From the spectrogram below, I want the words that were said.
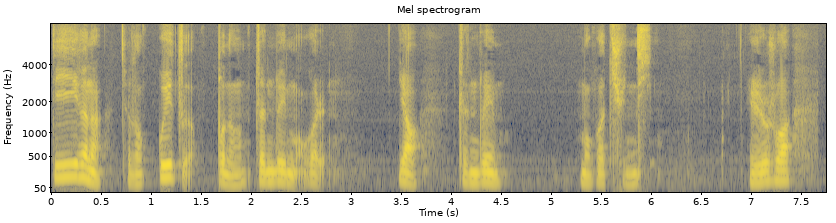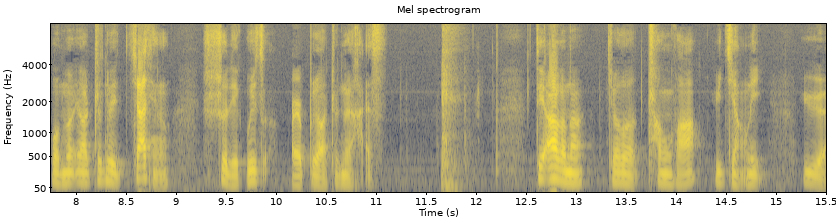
第一个呢，叫做规则不能针对某个人，要针对某个群体。也就是说，我们要针对家庭设立规则，而不要针对孩子。第二个呢，叫做惩罚与奖励与。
